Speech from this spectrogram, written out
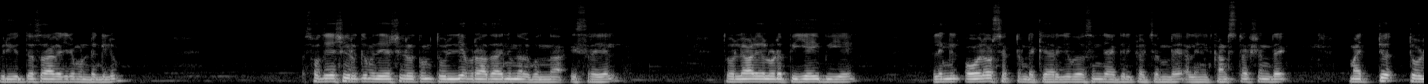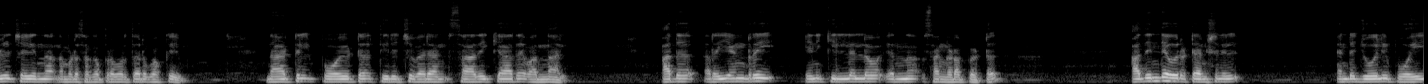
ഒരു യുദ്ധ സാഹചര്യമുണ്ടെങ്കിലും സ്വദേശികൾക്കും വിദേശികൾക്കും തുല്യ പ്രാധാന്യം നൽകുന്ന ഇസ്രയേൽ തൊഴിലാളികളുടെ പി ഐ ബി എ അല്ലെങ്കിൽ ഓരോ സെക്ടറിന്റെ കെയർ ഗീവേഴ്സിന്റെ അഗ്രികൾച്ചറിന്റെ അല്ലെങ്കിൽ കൺസ്ട്രക്ഷന്റെ മറ്റ് തൊഴിൽ ചെയ്യുന്ന നമ്മുടെ സഹപ്രവർത്തകർക്കൊക്കെയും നാട്ടിൽ പോയിട്ട് തിരിച്ചു വരാൻ സാധിക്കാതെ വന്നാൽ അത് റീഎൻട്രി എനിക്കില്ലല്ലോ എന്ന് സങ്കടപ്പെട്ട് അതിന്റെ ഒരു ടെൻഷനിൽ എന്റെ ജോലി പോയി.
